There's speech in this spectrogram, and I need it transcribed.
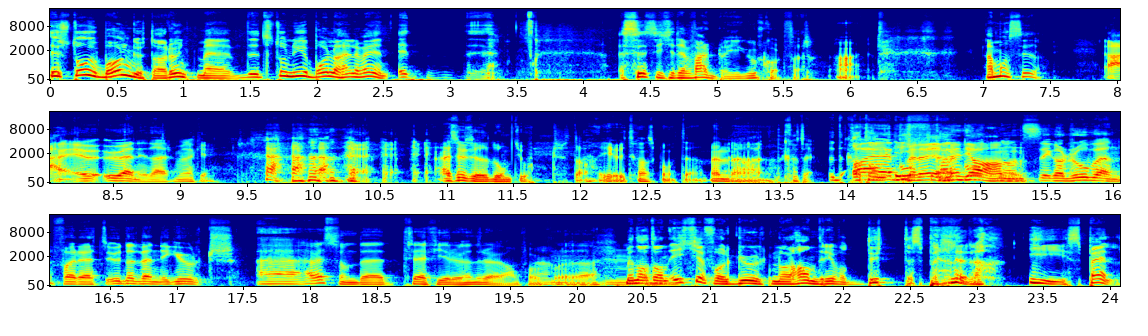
Det står jo ballgutter rundt med Det står nye baller hele veien. Jeg, jeg syns ikke det er verdt å gi guldkort for. Nei. Jeg må si det. Jeg er uenig der, men ok. Jeg syns det er dumt gjort, da, i utgangspunktet. Men ja, Det kan jeg Hva er, boten ja, hans i garderoben for et unødvendig gult? Eh, jeg vet ikke om det er 300-400 han får for det der. Men at han ikke får gult når han driver og dytter spillere i spill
